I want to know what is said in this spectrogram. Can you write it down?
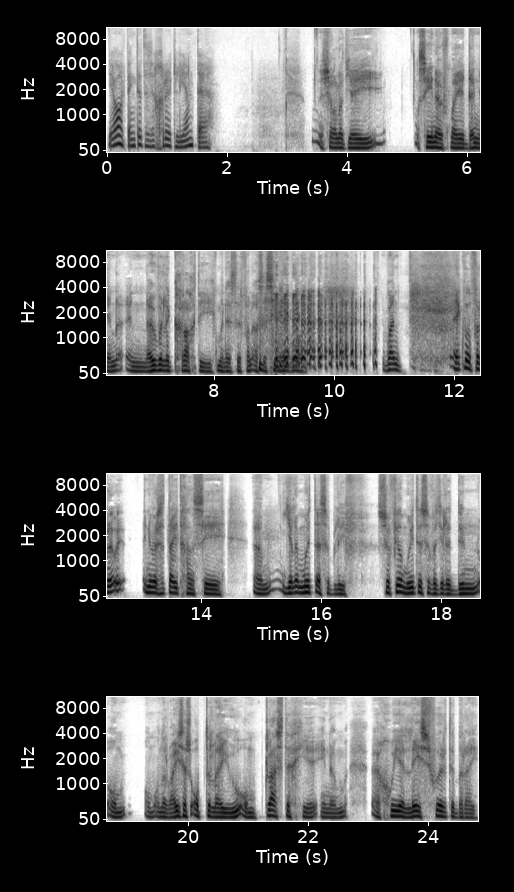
ja, ek dink dit is 'n groot leemte. Charlotte, jy sê nou vir my 'n ding en en nou wil ek graag die minister van assessering word. Want ek wil vir 'n universiteit gaan sê, ehm um, julle moet asseblief soveel moeite so wat julle doen om om onderwysers op te lei hoe om klas te gee en om 'n goeie les voor te berei.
